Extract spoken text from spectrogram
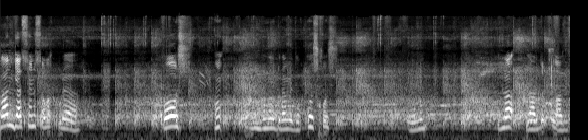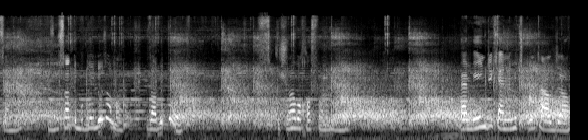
Lan gelsene salak buraya. Koş. Bunu öldüremedim. Koş koş. Oğlum. La yardım mı lazım sana? Biz bir saattir burada ölüyoruz ama. Zabit mi? Sıkışına bak aslanım. Ben birinci kendimi çikolata alacağım.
